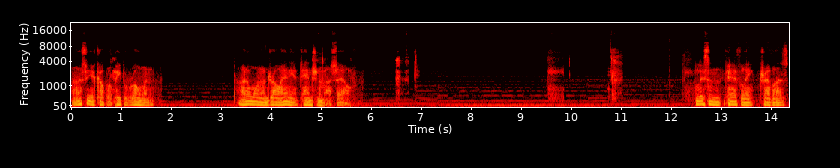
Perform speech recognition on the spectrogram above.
I see a couple of people roaming. I don't want to draw any attention to myself. Listen carefully, travelers.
